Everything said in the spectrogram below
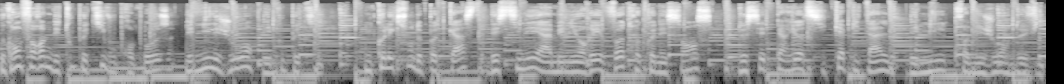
Le Grand Forum des Tout-Petits vous propose Les 1000 jours des Tout-Petits, une collection de podcasts destinés à améliorer votre connaissance de cette période si capitale des 1000 premiers jours de vie.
